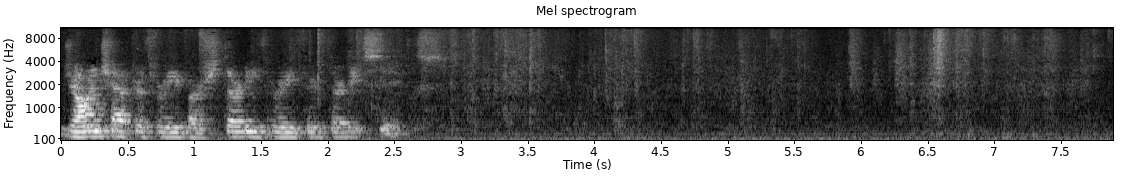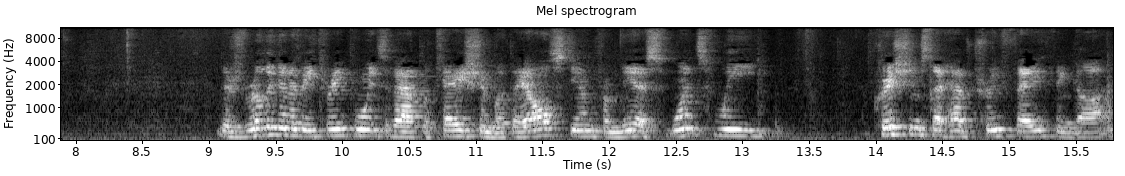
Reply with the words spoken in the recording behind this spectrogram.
John chapter 3, verse 33 through 36. There's really going to be three points of application, but they all stem from this. Once we, Christians that have true faith in God,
